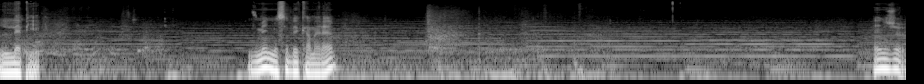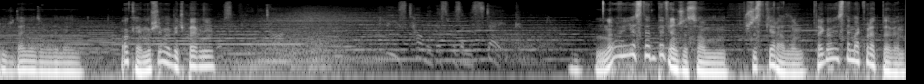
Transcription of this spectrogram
lepiej. Zmieńmy sobie kamerę. Enter each dinosaur remain. Okej, musimy być pewni. No jestem pewien, że są wszystkie razem. Tego jestem akurat pewien.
